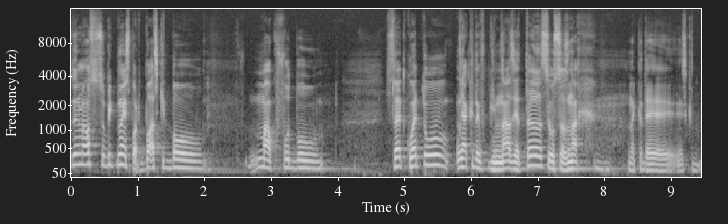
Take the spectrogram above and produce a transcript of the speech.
Занимавам се с обикновен спорт. Баскетбол, малко футбол. След което някъде в гимназията се осъзнах на къде искам,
